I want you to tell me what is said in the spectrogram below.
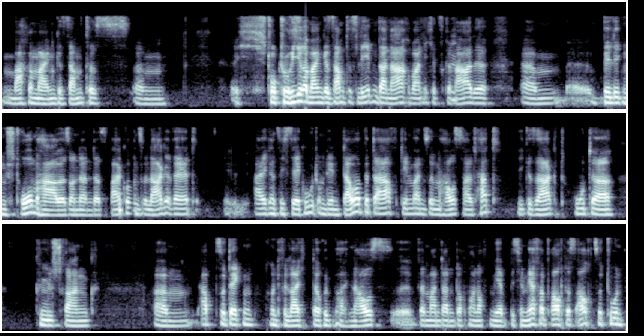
mache mein gesamtes, ähm, ich strukturiere mein gesamtes Leben danach, wann ich jetzt hm. gerade ähm, äh, billigen Strom habe, sondern das Balkon-Solargerät eignet sich sehr gut um den Dauerbedarf, den man so im Haushalt hat. Wie gesagt, Router, Kühlschrank, ähm, abzudecken und vielleicht darüber hinaus, äh, wenn man dann doch mal noch mehr, bisschen mehr verbraucht, das auch zu tun.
